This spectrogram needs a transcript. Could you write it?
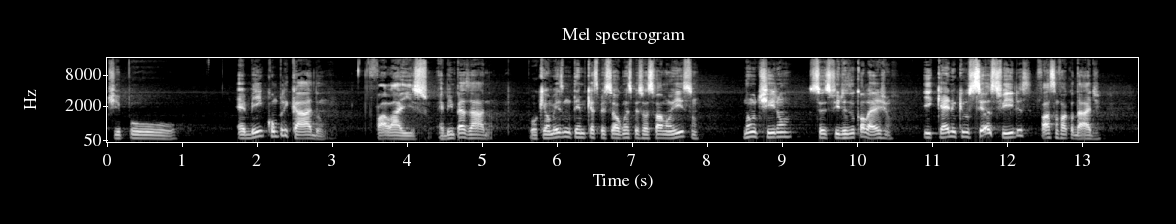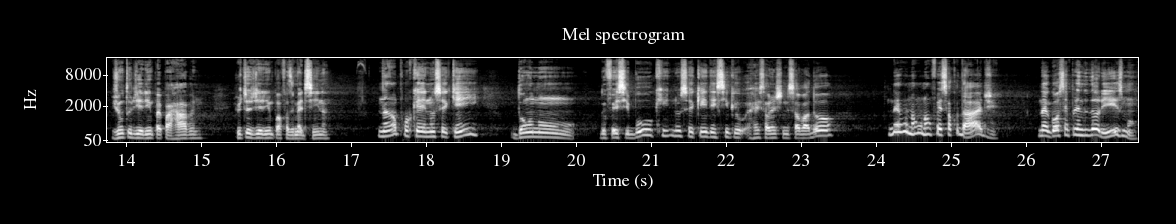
Tipo, é bem complicado falar isso, é bem pesado. Porque ao mesmo tempo que as pessoas, algumas pessoas falam isso, não tiram seus filhos do colégio e querem que os seus filhos façam faculdade. Junta o dinheirinho para ir para Harvard, junta o dinheirinho para fazer medicina. Não, porque não sei quem, dono do Facebook, não sei quem tem cinco restaurantes em Salvador. Não, não, não fez faculdade. O negócio é empreendedorismo.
